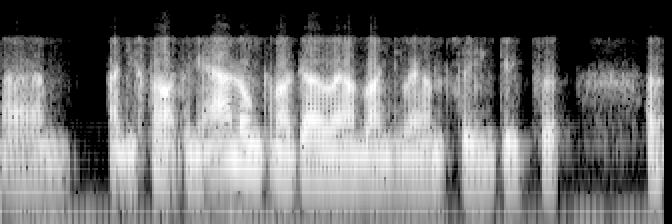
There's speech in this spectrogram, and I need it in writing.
Um, and you start thinking, how long can I go around running around seeing gigs at, uh,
